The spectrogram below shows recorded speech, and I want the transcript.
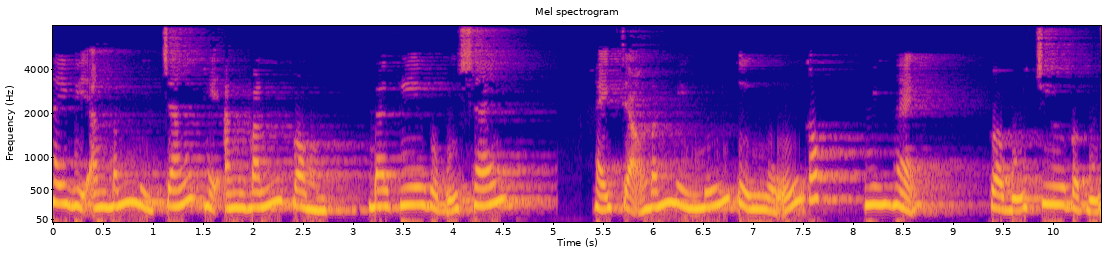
Thay vì ăn bánh mì trắng, hãy ăn bánh vòng ba ghê vào buổi sáng. Hãy chọn bánh mì nướng từ ngũ cốc nguyên hạt vào buổi trưa và buổi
